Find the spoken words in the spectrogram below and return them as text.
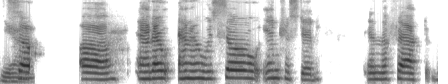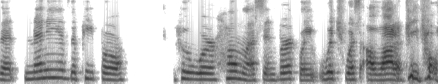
yeah so uh and i and i was so interested in the fact that many of the people who were homeless in berkeley which was a lot of people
